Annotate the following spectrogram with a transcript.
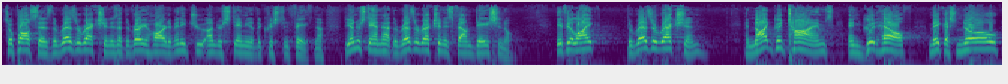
So Paul says the resurrection is at the very heart of any true understanding of the Christian faith. Now, do you understand that? The resurrection is foundational. If you like, the resurrection and not good times and good health make us know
